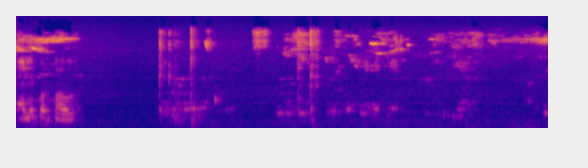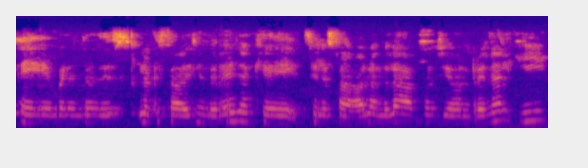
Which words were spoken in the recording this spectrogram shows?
Dale, por favor. Eh, bueno, entonces lo que estaba diciendo ella, que se le estaba hablando la función renal y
